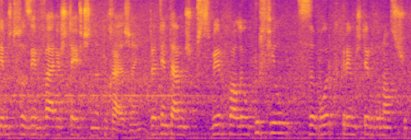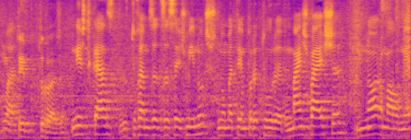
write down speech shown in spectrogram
Temos de fazer vários testes na torragem para tentarmos perceber qual é o perfil de sabor que queremos ter do nosso chocolate. O tempo de torragem? Neste caso, torramos a 16 minutos, numa temperatura mais baixa e normalmente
